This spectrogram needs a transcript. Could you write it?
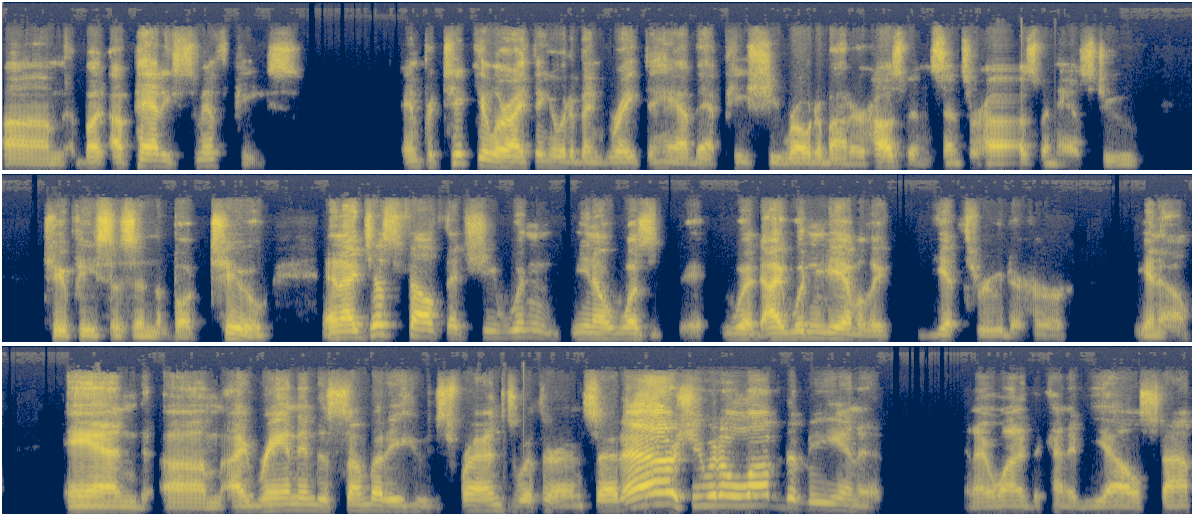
Um, but a Patti Smith piece, in particular, I think it would have been great to have that piece she wrote about her husband, since her husband has two two pieces in the book too. And i just felt that she wouldn't you know was would i wouldn't be able to get through to her you know. And um, i ran into somebody who's friends with her and said oh she would have loved to be in it. And i wanted to kind of yell stop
